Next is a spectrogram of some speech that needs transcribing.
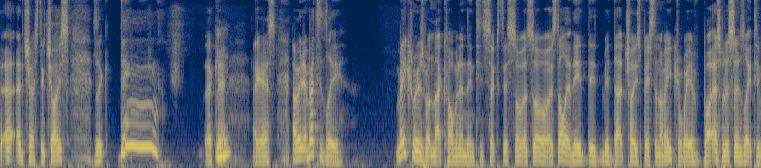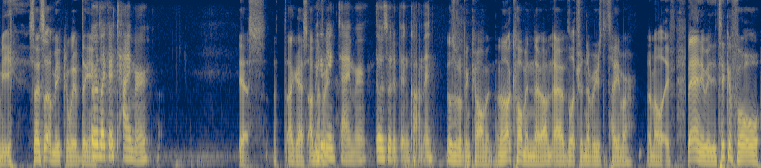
an interesting choice. It's like ding. Okay, Mhm. I guess. I mean, admittedly, microwaves weren't that common in the 1960s, so so it's not like they they made that choice based on a microwave. But that's what it sounds like to me. sounds like a microwave thing. Or like a timer, yes, I guess I've like never. an egg timer. Those would have been common. Those would have been common. And they're not common now. I've, I've literally never used a timer in my life. But anyway, they take a photo,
